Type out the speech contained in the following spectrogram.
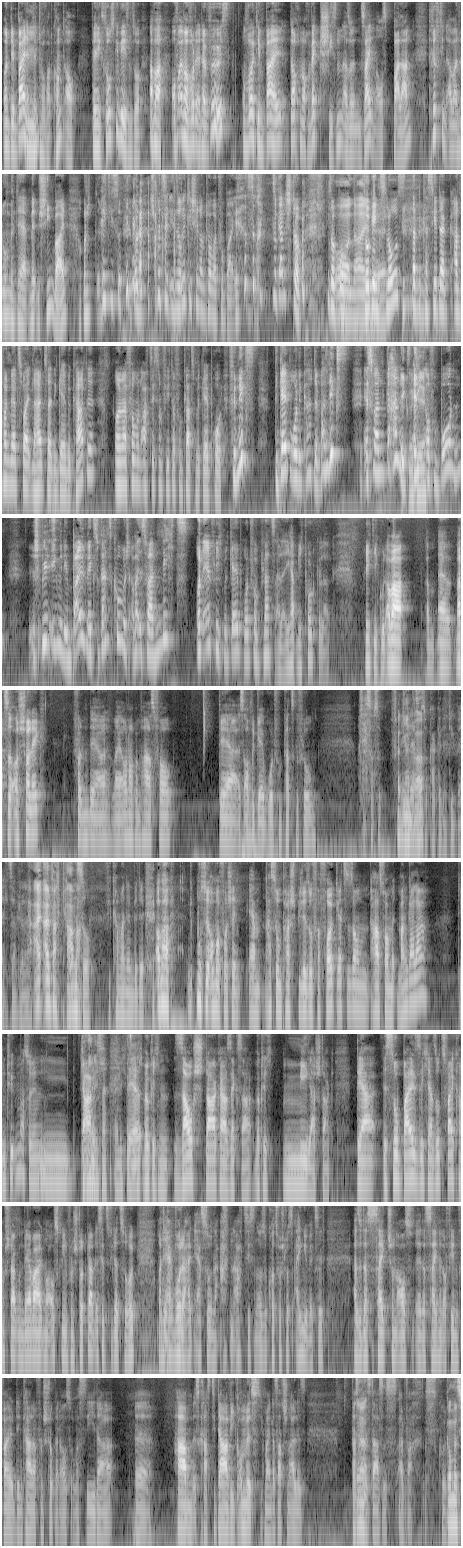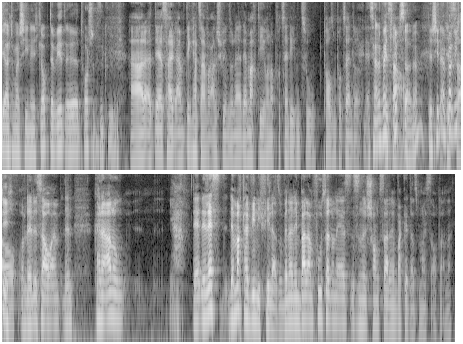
und den Ball nimmt. Der Torwart kommt auch. Wäre nichts los gewesen so. Aber auf einmal wurde er nervös und wollte den Ball doch noch wegschießen, also in Seiten ausballern, trifft ihn aber nur mit, der, mit dem Schienbein und richtig so und spitzelt ihn so richtig schön am Torwart vorbei. so, so ganz stumpf. So, Oh nein, so ging's ey. los. Dann kassiert er Anfang der zweiten Halbzeit eine gelbe Karte und der 85. fliegt er vom Platz mit Gelb-Rot. Für nix. Die gelb-rote Karte war nix. Es war gar nichts. Er Okay. liegt auf dem Boden, spielt irgendwie den Ball weg, so ganz komisch, aber es war nichts. Und er fliegt mit Gelb-Rot vom Platz, Alter. Ich hab mich totgelacht. Richtig gut. Aber ähm, äh, Matze Oscholek, von der war ja auch noch beim HSV, der ist auch mit Gelb-Rot vom Platz geflogen. Und der ist auch so Verdient, ja, der wa? ist auch so kacke, der Typ. Einfach der Karma. so. Wie kann man denn bitte. Aber musst du dir auch mal vorstellen, ähm, hast du ein paar Spiele so verfolgt letzte Saison HSV mit Mangala? Den Typen? Hast du den? Mm, Gar, nicht, ne? ehrlich Der gesagt. ist wirklich ein saustarker Sechser, wirklich mega stark. Der ist so ballsicher, so zweikampfstark und der war halt nur ausgeliehen von Stuttgart, ist jetzt wieder zurück und der wurde halt erst so in der 88. also kurz vor Schluss eingewechselt. Also das zeigt schon aus, äh, das zeichnet auf jeden Fall den Kader von Stuttgart aus, so was sie da äh, haben, ist krass. Die Davi Gomez, ich meine, das hat schon alles. Was Ja. alles da ist, ist einfach, ist cool. Gomez, die alte Maschine. Ich glaube, der wird äh, Torschützenkönig. Ja, der ist halt, ein- den kannst du einfach anspielen, so, ne? Der macht die hundertprozentigen zu 1000 Prozent. Der ist halt einfach ein Ist er Knipser, ne? Der steht einfach Ist richtig. Und dann ist er auch, ein, denn, keine Ahnung, ja, der, der lässt, der macht halt wenig Fehler. So, wenn er den Ball am Fuß hat und er ist, ist eine Chance da, dann wackelt das meist auch da, ne?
